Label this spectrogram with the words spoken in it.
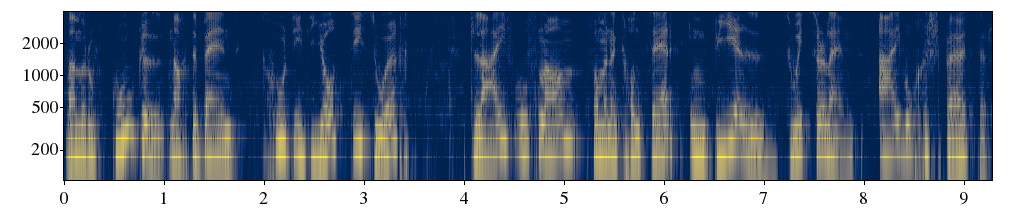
wenn man auf Google nach der Band Kudidiotti sucht, die Live-Aufnahme von einem Konzert in Biel, Switzerland, eine Woche später. Die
